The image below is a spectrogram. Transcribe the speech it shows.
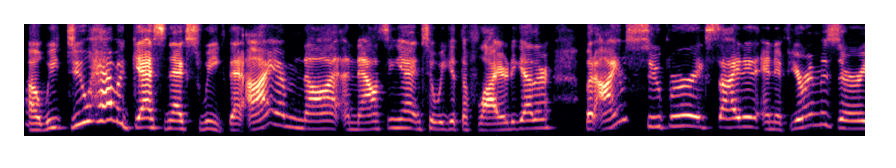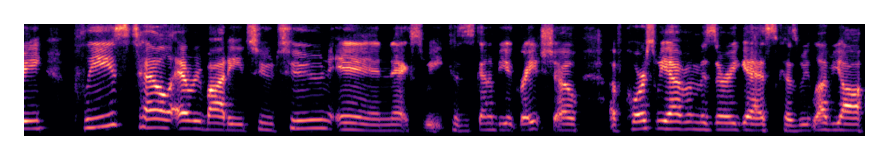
Uh, we do have a guest next week that I am not announcing yet until we get the flyer together, but I am super excited. And if you're in Missouri, please tell everybody to tune in next week because it's going to be a great show. Of course, we have a Missouri guest because we love y'all.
